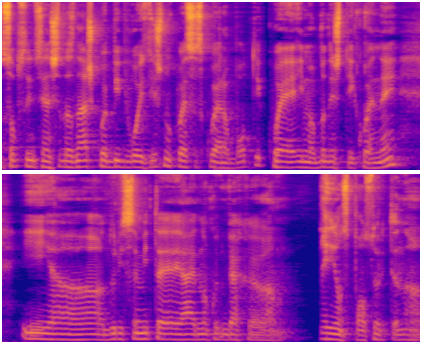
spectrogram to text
собствените неща, да знаеш кое би било излишно, кое с кое работи, кое има бъдеще и кое не. И а, дори самите А1, които бяха един от спонсорите на,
